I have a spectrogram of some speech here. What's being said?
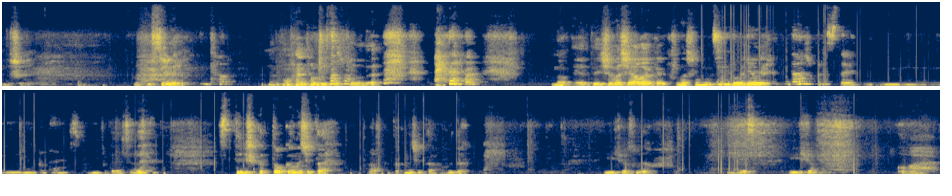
дыши. Отпустили? Да. Нормально вытерпела, да? Но это еще начало, как в нашем мультике говорили. Даже представить не, пытаюсь. Не пытаешься, да? Стрижка только начата. Правка только начата. Выдох. И еще раз выдох. Здесь. И еще. Опа.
